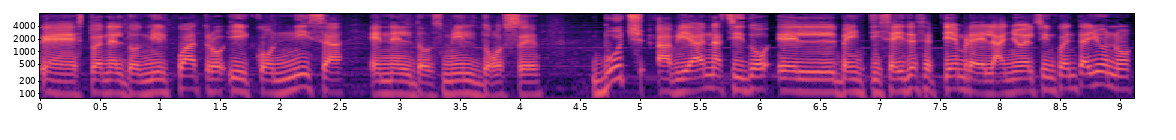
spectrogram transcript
eh, esto en el 2004, y con Nisa en el 2012. Butch había nacido el 26 de septiembre del año del 51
